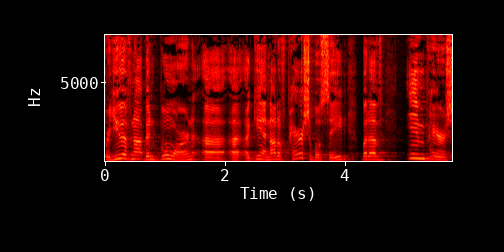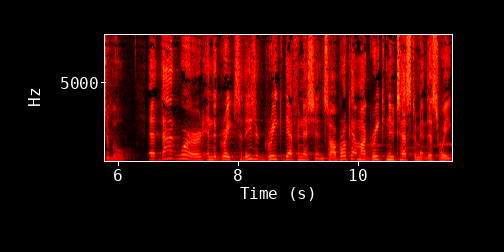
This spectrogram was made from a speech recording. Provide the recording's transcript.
For you have not been born, uh, uh, again, not of perishable seed, but of imperishable uh, that word in the Greek, so these are Greek definitions. So I broke out my Greek New Testament this week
